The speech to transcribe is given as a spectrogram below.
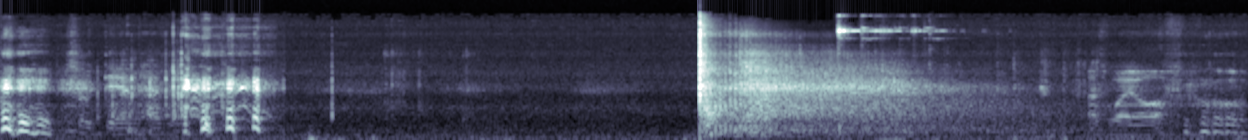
So damn heavy. That's way off. I'm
